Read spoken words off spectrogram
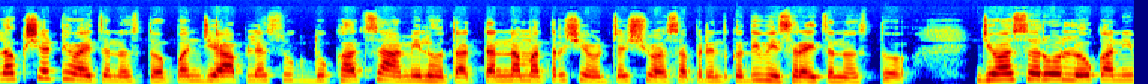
लक्ष ठेवायचं नसतं. पण जे आपल्या सुखदुःखात सामील होतात त्यांना मात्र शेवटच्या श्वासापर्यंत कधी विसरायचं नसतं. जेव्हा सर्व लोक आणि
